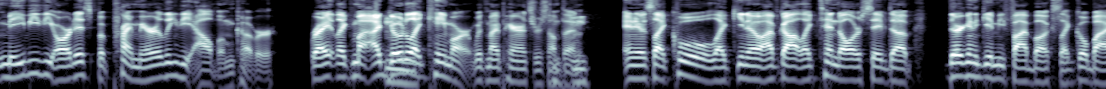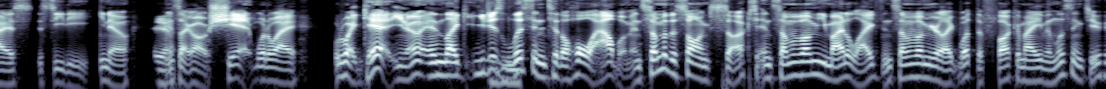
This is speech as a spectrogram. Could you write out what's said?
maybe the artist but primarily the album cover, right? Like my I'd go to Mhm. like Kmart with my parents or something Mhm. And it was like cool like you know i've got like $10 saved up. They're gonna give me five bucks like go buy a cd you know? Yeah. it's like oh shit what do i what do i get you know? And like you just Mhm. listen to the whole album and some of the songs sucked and some of them you might have liked and some of them you're like what the fuck am i even listening to?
